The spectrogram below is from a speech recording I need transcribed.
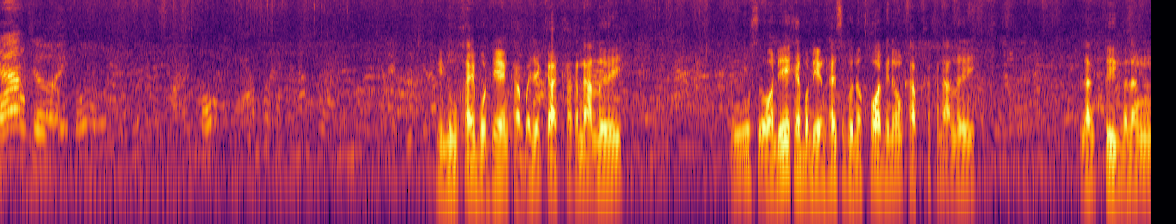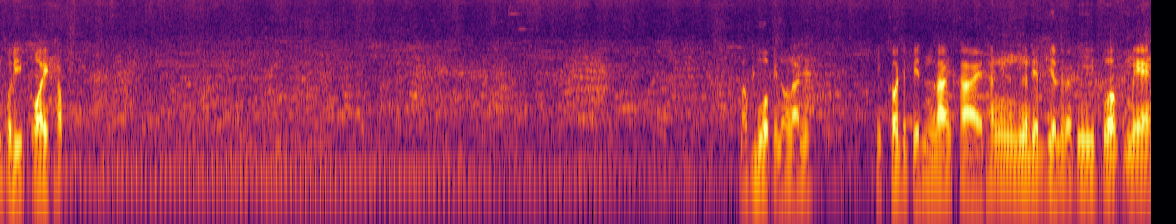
ย่างเฉย เมนูไข่บดแดงครับบรรยากาศข้าขนาดเลยโอ้สวัสดีไข่บดแดงไทยสกลนครพี่น้องครับข้าขนาดเลยกำลังตึงกำลังพอดีก้อยครับมาบวบพี่น้องร้านนี้นี่ก็จะเป็นร้านขายทั้งเนื้อเด็ดเดียวเลยครับมีพวกแมง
